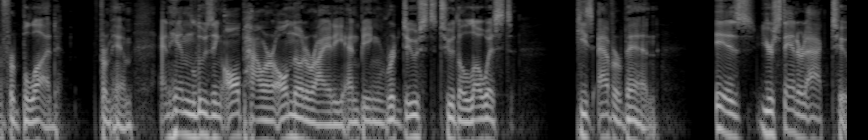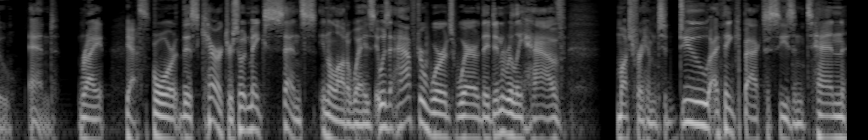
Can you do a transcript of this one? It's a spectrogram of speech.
for blood from him, and him losing all power, all notoriety, and being reduced to the lowest he's ever been, is your standard act two end, right? Yes. for this character. So it makes sense in a lot of ways. It was afterwards where they didn't really have much for him to do. I think back to season 10,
